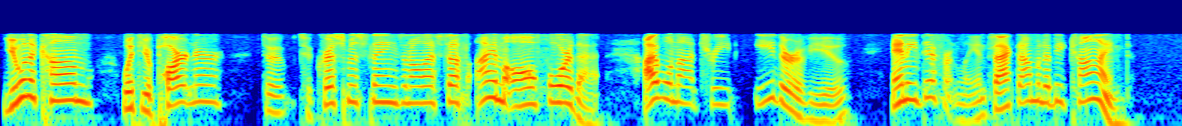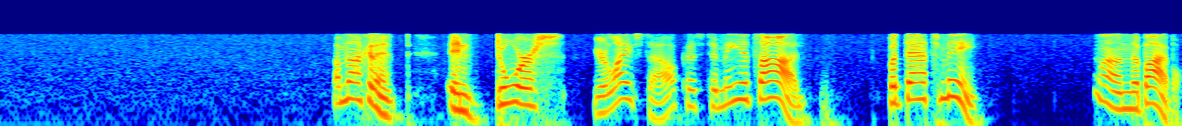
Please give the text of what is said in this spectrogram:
You want to come with your partner to, to Christmas things and all that stuff? I'm all for that. I will not treat either of you any differently. In fact, I'm going to be kind. I'm not going to endorse your lifestyle because to me it's odd. But that's me. Well, in the Bible.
